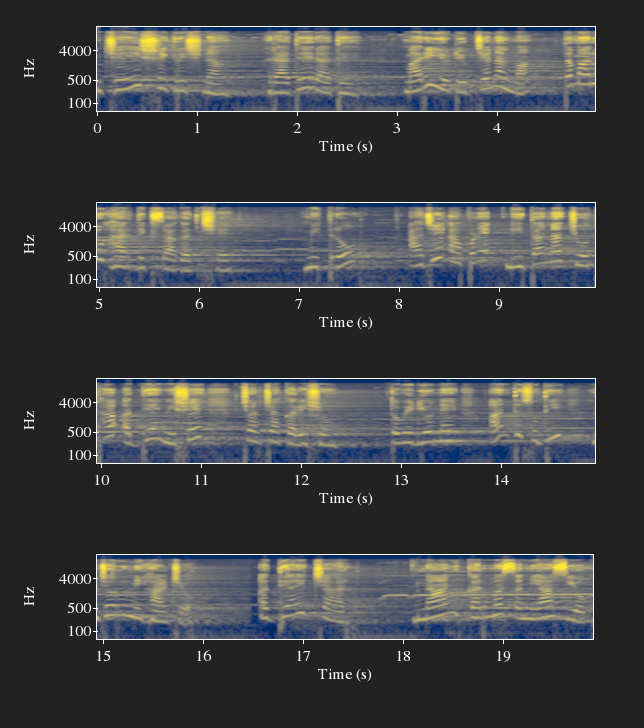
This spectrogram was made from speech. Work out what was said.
જય શ્રી કૃષ્ણ. રાધે રાધે. મારી યુટ્યુબ ચેનલમાં તમારું હાર્દિક સ્વાગત છે. મિત્રો, આજે આપણે ગીતાના ચોથા અધ્યાય વિશે ચર્ચા કરીશું. તો વિડીયોને અંત સુધી જરૂર નિહાળજો. અધ્યાય ચાર. જ્ઞાન કર્મ સંન્યાસ યોગ.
